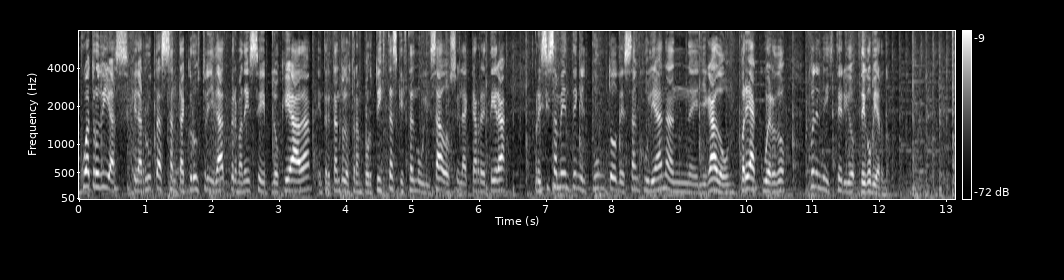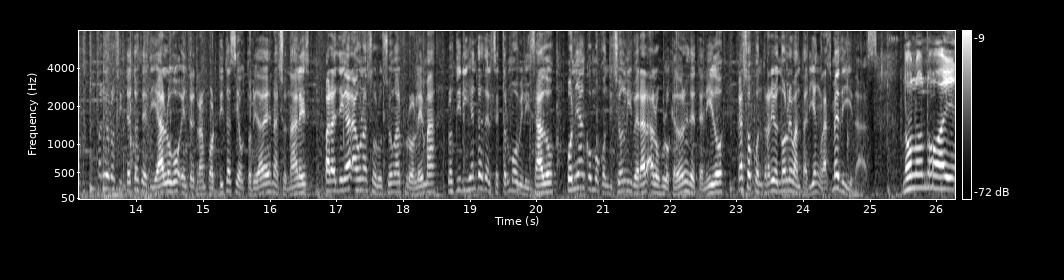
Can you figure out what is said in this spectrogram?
cuatro días que la ruta Santa Cruz-Trinidad permanece bloqueada, entre tanto los transportistas que están movilizados en la carretera, precisamente en el punto de San Julián, han eh, llegado a un preacuerdo con el Ministerio de Gobierno. Varios los intentos de diálogo entre transportistas y autoridades nacionales para llegar a una solución al problema, los dirigentes del sector movilizado ponían como condición liberar a los bloqueadores detenidos, caso contrario no levantarían las medidas. No, no, no hay,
